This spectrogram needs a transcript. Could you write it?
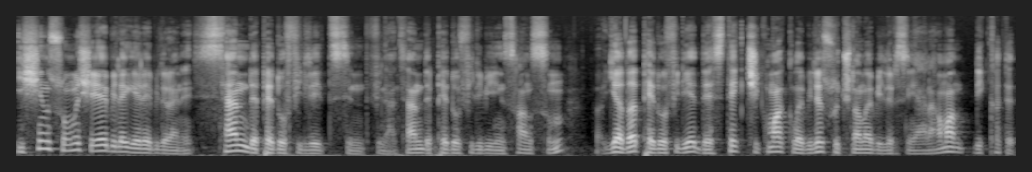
işin sonu şeye bile gelebilir. Hani sen de pedofilisin filan. Sen de pedofili bir insansın. Ya da pedofiliye destek çıkmakla bile suçlanabilirsin yani. Aman dikkat et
